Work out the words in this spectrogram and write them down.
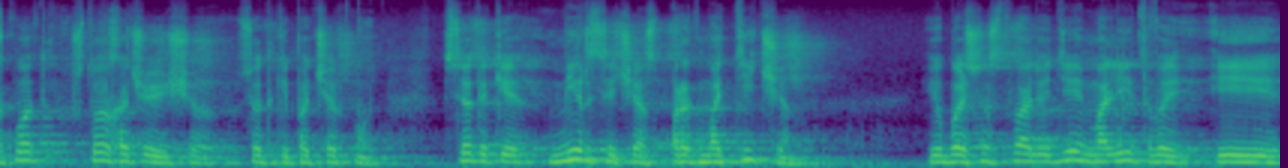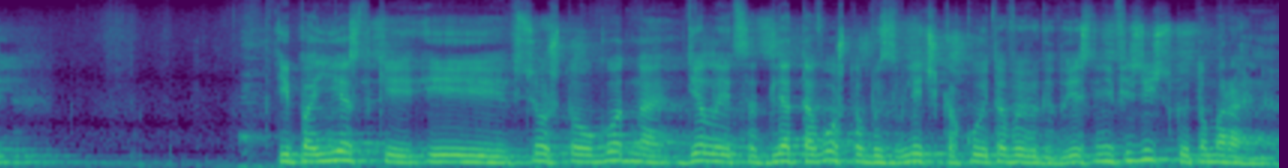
Так вот, что я хочу еще все-таки подчеркнуть. Все-таки мир сейчас прагматичен, и у большинства людей молитвы и и поездки, и все что угодно делается для того, чтобы извлечь какую-то выгоду. Если не физическую, то моральную.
